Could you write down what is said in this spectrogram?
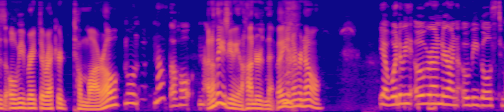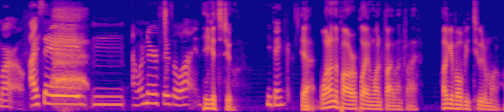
Does Ovi break the record tomorrow? well, not the whole. No. I don't think he's going to get 100 in that. Well, you never know. Yeah. What do we over under on OV goals tomorrow? I say, mm, I wonder if there's a line. He gets two. You think? Yeah, one on the power play and one five on five. I'll give Ovi two tomorrow.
